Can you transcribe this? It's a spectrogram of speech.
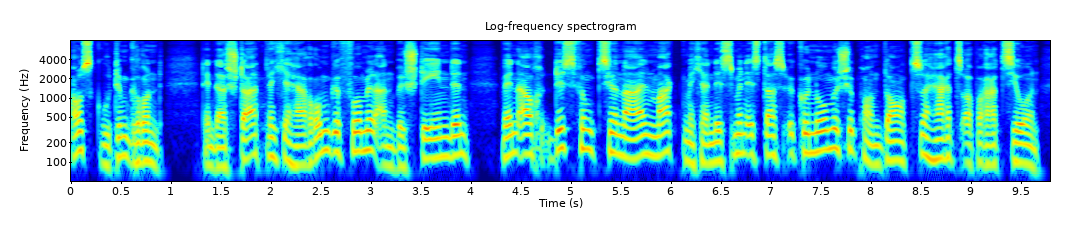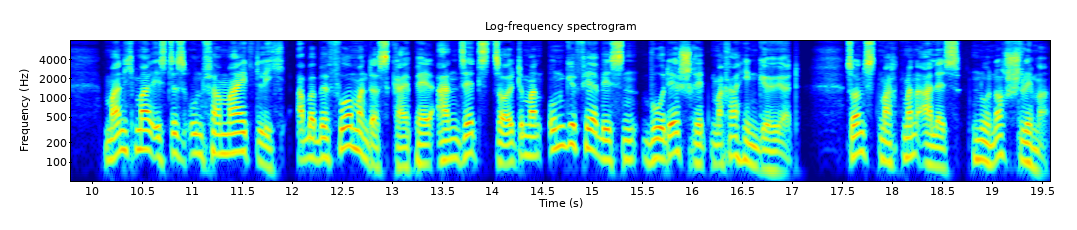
Aus gutem Grund, denn das staatliche Herumgefummel an bestehenden, wenn auch dysfunktionalen Marktmechanismen ist das ökonomische Pendant zur Herzoperation. Manchmal ist es unvermeidlich, aber bevor man das Skalpell ansetzt, sollte man ungefähr wissen, wo der Schrittmacher hingehört. Sonst macht man alles nur noch schlimmer.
